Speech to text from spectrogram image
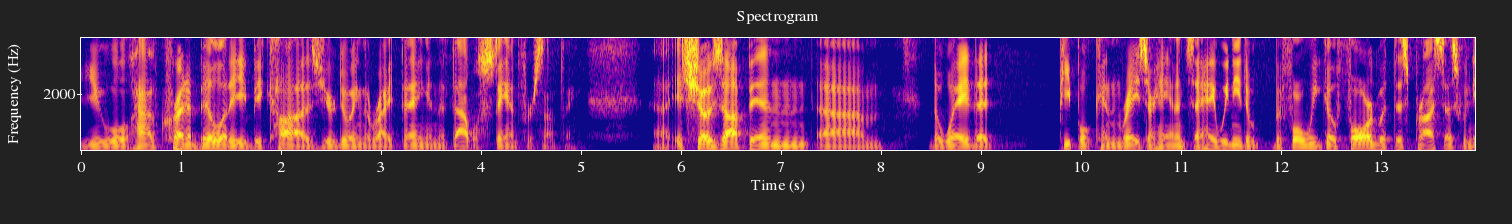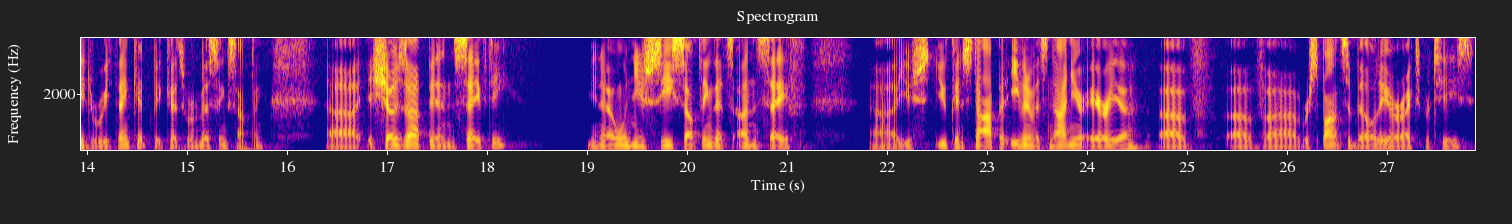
you will have credibility because you're doing the right thing and that that will stand for something. Uh, it shows up in um, the way that people can raise their hand and say, hey, we need to, before we go forward with this process, we need to rethink it because we're missing something. Uh, it shows up in safety. You know, when you see something that's unsafe, uh, you, you can stop it, even if it's not in your area of, of uh, responsibility or expertise.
